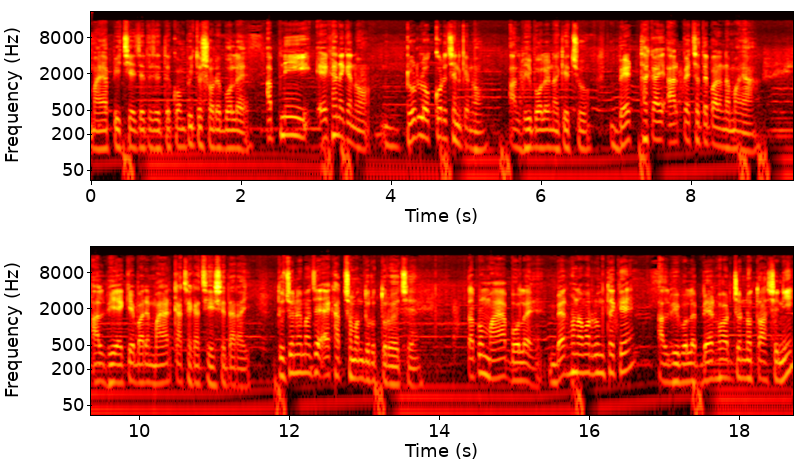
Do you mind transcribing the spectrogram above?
মায়া পিছিয়ে যেতে যেতে কম্পিত স্বরে বলে, আপনি এখানে কেন? ডোর লক করেছেন কেন? আলভি বলে না কিছু। বেড থাকায় আর পেঁচাতে পারে না মায়া। আলভি একেবারে মায়ার কাছাকাছি এসে দাঁড়ায়। দুজনের মাঝে এক হাত সমান দূরত্ব রয়েছে। তারপর মায়া বলে, বের হন আমার রুম থেকে? আলভি বলে, বের হওয়ার জন্য তো আসেনি।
